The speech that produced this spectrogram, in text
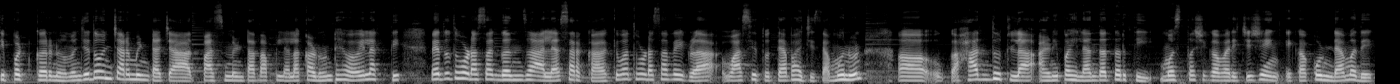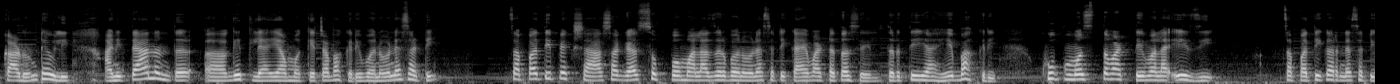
ती पटकरणं म्हणजे दोन चार मिनटाच्या आत पाच मिनटात आपल्याला काढून ठेवावी लागते. म्हणजे नाही तर थोडासा गंज आल्यासारखा किंवा थोडासा वेगळा वास येतो त्या भाजीचा. म्हणून हात धुतला आणि पहिल्यांदा तर ती मस्त अशी गवारीची शेंग एका कोंड्यामध्ये काढून ठेवली आणि त्यानंतर घेतल्या या मक्याच्या भाकरी बनवण्यासाठी. चपातीपेक्षा सगळ्यात सोपं मला जर बनवण्यासाठी काय वाटत असेल तर ती आहे भाकरी. खूप मस्त वाटते मला एझी चपाती करण्यासाठी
